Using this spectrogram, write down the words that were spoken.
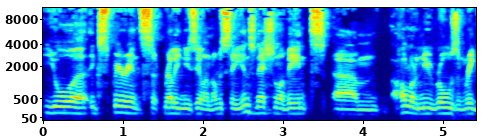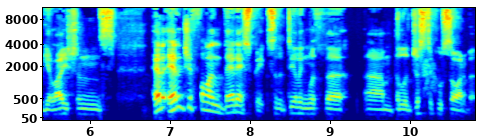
your experience at Rally New Zealand. Obviously, international events, um, a whole lot of new rules and regulations. How did, how did you find that aspect, sort of dealing with the um, the logistical side of it?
